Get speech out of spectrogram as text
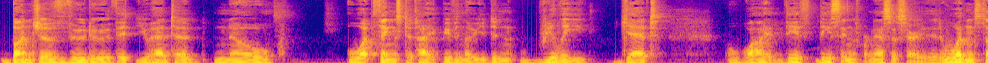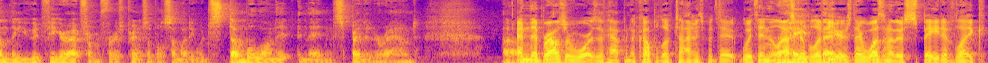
bunch of voodoo that you had to know what things to type even though you didn't really get why these these things were necessary. It wasn't something you could figure out from first principles. Somebody would stumble on it and then spread it around. Um, and the browser wars have happened a couple of times, but they, within the last right, couple of that, years, there was another spate of like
